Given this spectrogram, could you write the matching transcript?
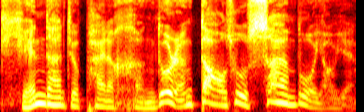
田单就派了很多人到处散布谣言，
